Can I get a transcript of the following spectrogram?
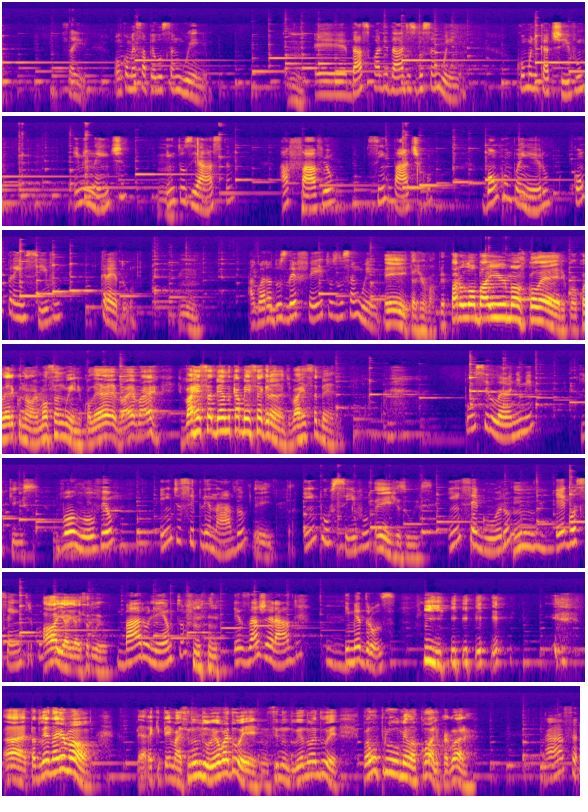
Isso aí. Vamos começar pelo sanguíneo. Hum, É, das qualidades do sanguíneo: comunicativo, eminente, hum. entusiasta, afável, simpático, bom companheiro, compreensivo, crédulo. Hum. Agora dos defeitos do sanguíneo. Eita, Jeová. Prepara o lombo aí, irmão colérico. Colérico não, irmão sanguíneo. Colé, vai, vai, vai recebendo que a benção é grande. Vai recebendo. Pusilânime, Que que é isso? volúvel, indisciplinado, Eita. impulsivo, Ei, Jesus. inseguro, Hum. egocêntrico, Ai, ai, ai, isso doeu. barulhento, exagerado e medroso. ah, tá doendo aí, irmão? Pera que tem mais. Se não doeu, vai doer. Se não doeu, não vai doer. Vamos pro melancólico agora? Nossa,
